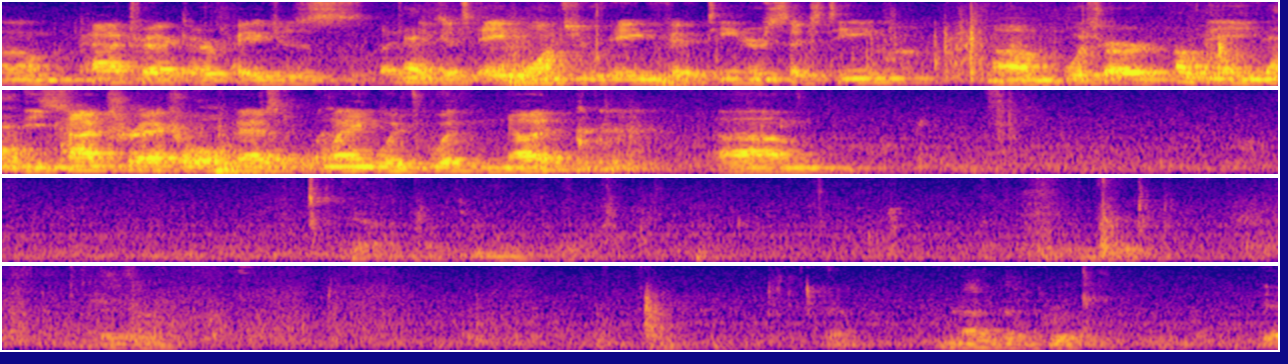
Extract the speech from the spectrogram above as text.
um, contract are pages, I think it's A one through A fifteen or sixteen, um, which are Okay, the, the contractual as language with NUD. Um, Yeah, I've got three minutes left. And I've been through it. yeah,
